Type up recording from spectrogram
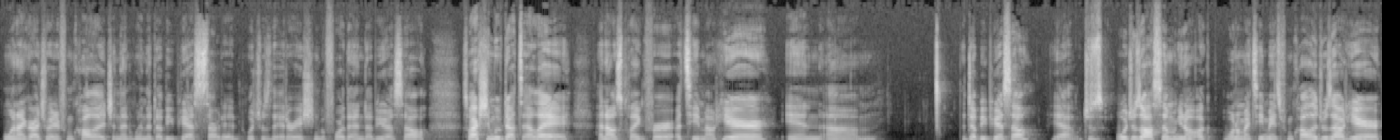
when I graduated from college and then when the WPS started, which was the iteration before the NWSL. So I actually moved out to LA and I was playing for a team out here in um, the WPSL. Yeah, which was which was awesome. You know, uh, one of my teammates from college was out here.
